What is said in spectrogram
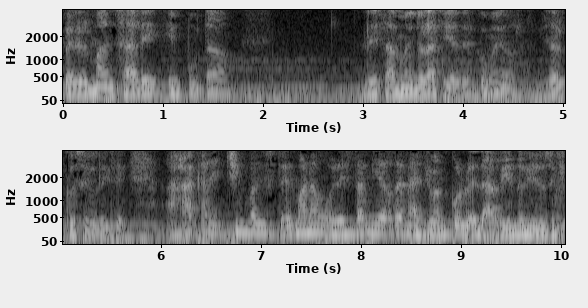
pero el man sale emputado. Le están moviendo las sillas del comedor. Y sale el costeño y le dice, ah, care chimba, si ustedes van a mover esta mierda, me ayudan con lo del arriendo, que yo no sé qué.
